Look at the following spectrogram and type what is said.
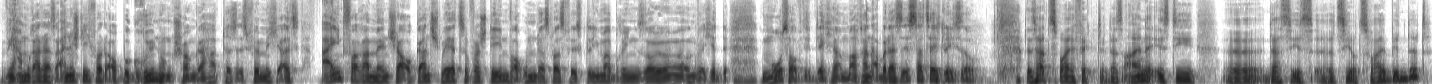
Wir haben gerade das eine Stichwort auch Begrünung schon gehabt. Das ist für mich als einfacher Mensch ja auch ganz schwer zu verstehen, warum das was fürs Klima bringen soll, irgendwelche Moos auf die Dächer machen. Aber das ist tatsächlich so. Es hat zwei Effekte. Das eine ist die, äh, dass es äh, CO2 bindet.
